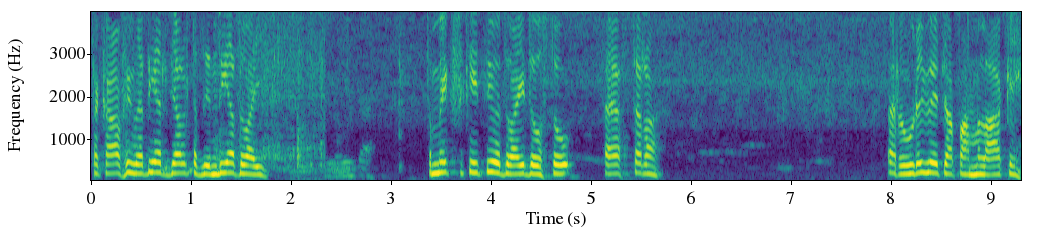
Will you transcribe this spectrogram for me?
ਤਾਂ ਕਾਫੀ ਵਧੀਆ ਰਿਜ਼ਲਟ ਦਿੰਦੀ ਆ ਦਵਾਈ। ਤਾਂ ਮਿਕਸ ਕੀਤੀ ਹੋਈ ਦਵਾਈ ਦੋਸਤੋ ਇਸ ਤਰ੍ਹਾਂ। ਰੂੜੀ ਵਿੱਚ ਆਪਾਂ ਮਿਲਾ ਕੇ।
